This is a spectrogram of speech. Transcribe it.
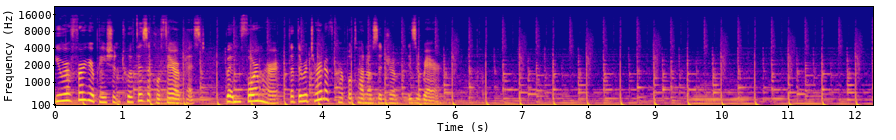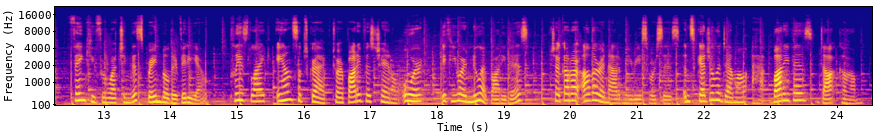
you refer your patient to a physical therapist, but inform her that the return of carpal tunnel syndrome is rare. Thank you for watching this Brain Builder video. Please like and subscribe to our BodyViz channel, or if you are new at BodyViz, check out our other anatomy resources and schedule a demo at bodyviz.com.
